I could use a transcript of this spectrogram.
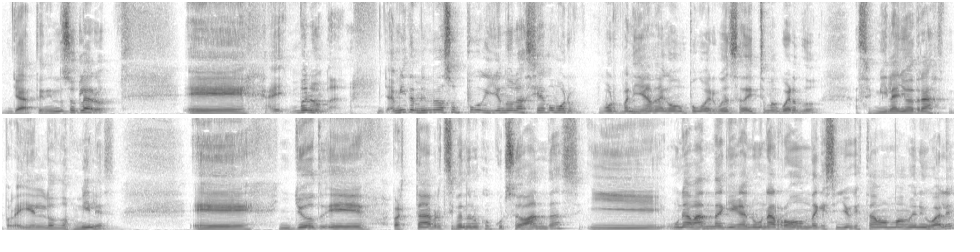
Ya teniendo eso claro, eh, bueno, a mí también me pasa un poco que yo no lo hacía como por, vanidad, me da como un poco vergüenza. De hecho, me acuerdo, hace mil años atrás, por ahí en los 2000, eh, yo eh, estaba participando en un concurso de bandas y una banda que ganó una ronda, qué sé yo, que estábamos más o menos iguales,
